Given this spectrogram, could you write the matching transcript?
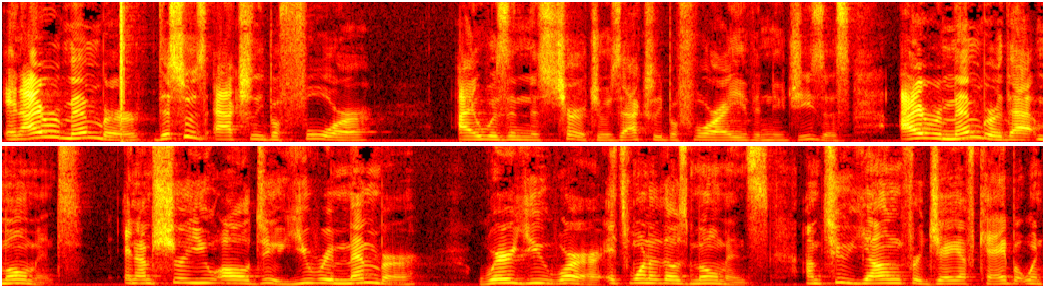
And i remember this was actually before i was in this church. It was actually before i even knew jesus. I remember that moment and I'm sure you all do, you remember where you were. It's one of those moments. I'm too young for JFK, but when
